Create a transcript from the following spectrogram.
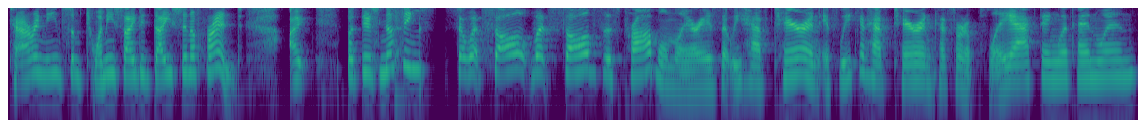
Taran needs some 20-sided dice and a friend. I but there's nothing So what sol- what solves this problem, Larry, is that we have Taran. If we could have Taran kind of sort of play acting with Hen Wen,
